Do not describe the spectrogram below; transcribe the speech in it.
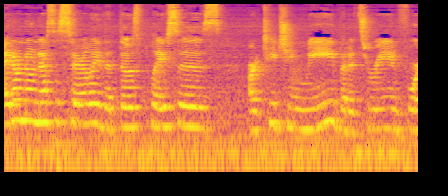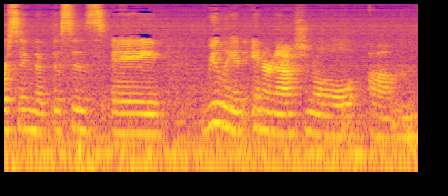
I don't know necessarily that those places are teaching me, but it's reinforcing that this is a really an international um,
